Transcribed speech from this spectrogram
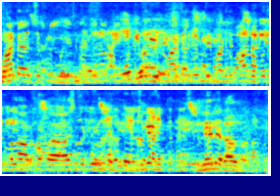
మాట చెప్పి మాట చెప్పి మళ్ళీ ఆడపాప ఆశ పెట్టుకుంటుంది లేదు రావు రావు.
